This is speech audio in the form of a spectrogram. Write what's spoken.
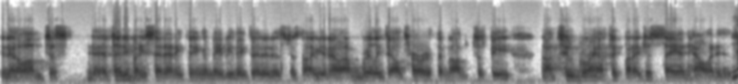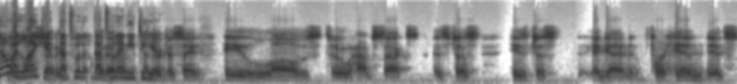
you know, I'm just if anybody said anything and maybe they did it, it's just, uh, you know, I'm really down to earth and I'll just be not too graphic, but I just say it how it is. No, no I like it. That's what that's whatever. what I need to and hear. They're just saying he loves to have sex. It's just he's just again for him. It's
